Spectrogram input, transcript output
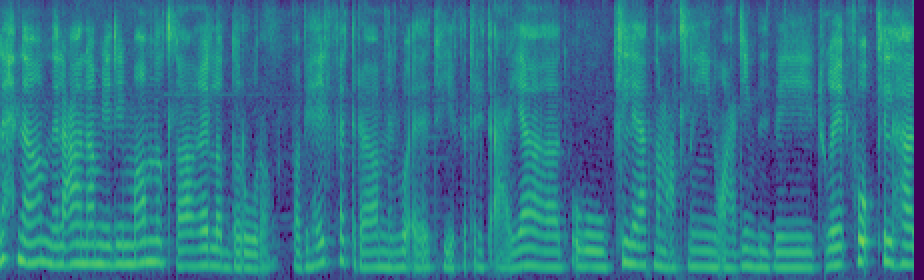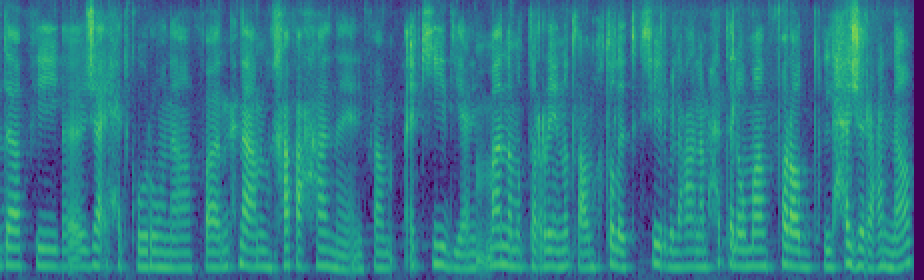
نحن من العالم يلي ما بنطلع غير للضرورة. فبهي الفترة من الوقت هي فترة أعياد وكلياتنا معطلين وقاعدين بالبيت وغير فوق كل هذا في جائحة كورونا. فنحن عم نخاف على حالنا يعني. فأكيد يعني ما لنا مضطرين نطلع ونختلط كثير بالعالم حتى لو ما انفرض الحجر عنا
